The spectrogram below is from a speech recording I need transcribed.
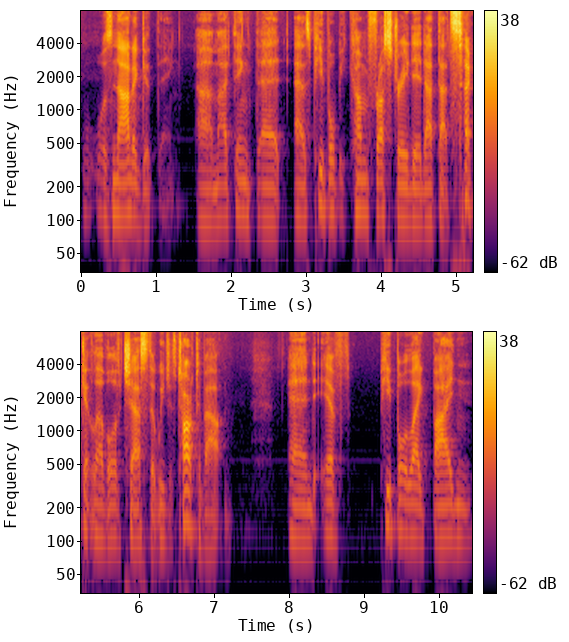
was not a good thing. Um, I think that as people become frustrated at that second level of chess that we just talked about, and if people like Biden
